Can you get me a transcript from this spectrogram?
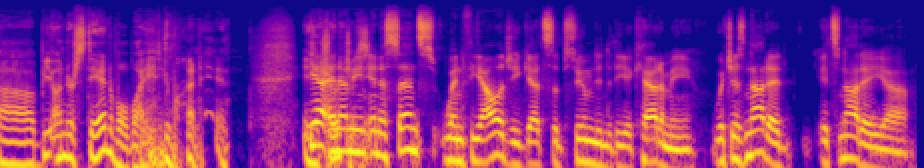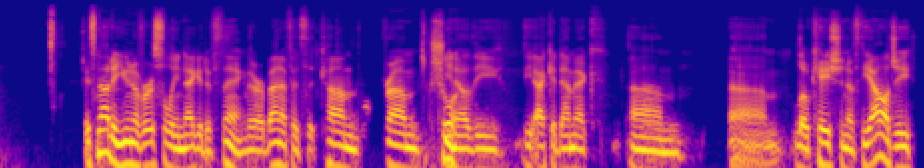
uh, be understandable by anyone in, yeah, churches. and I mean, in a sense, when theology gets subsumed into the academy, which is not a, it's not a, uh, it's not a universally negative thing. There are benefits that come from sure. you know the the academic um, um, location of theology.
